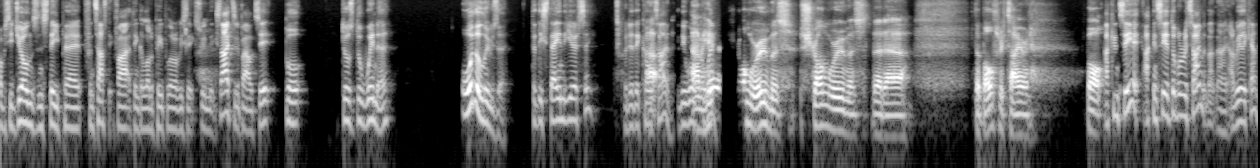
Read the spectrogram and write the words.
obviously Jones and Stipe, fantastic fight. I think a lot of people are obviously extremely excited about it. But does the winner or the loser did they stay in the UFC or did they call Uh, time? Did they walk I'm away? hearing strong rumors, strong rumors that uh, they're both retiring. But I can see it. I can see a double retirement that night. I really can.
